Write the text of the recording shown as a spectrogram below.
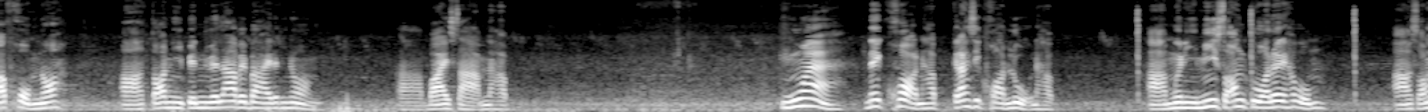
ครับผมเนาะอ่าตอนนี้เป็นเวลาบ่ายๆแล้วพี่น้องอ่าบ่ายสามนะครับงัวในคอดนะครับกำลังสิคอดลูกนะครับอ่ามือนี้มีสองตัวเลยครับผมอ่าสอง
